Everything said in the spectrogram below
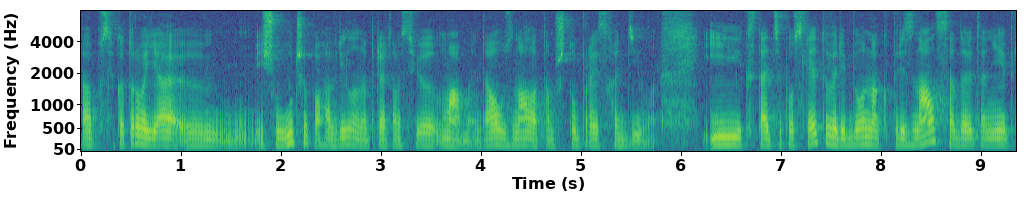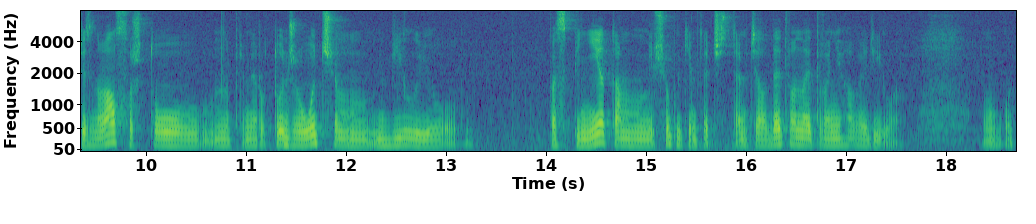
а, после которого я э, еще лучше поговорила, например, там, с ее мамой, да, узнала там, что происходило. И, кстати, после этого ребенок признался, до этого не признавался, что, например, тот же отчим бил ее по спине, там, еще по каким-то частям тела. До этого она этого не говорила. Вот,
